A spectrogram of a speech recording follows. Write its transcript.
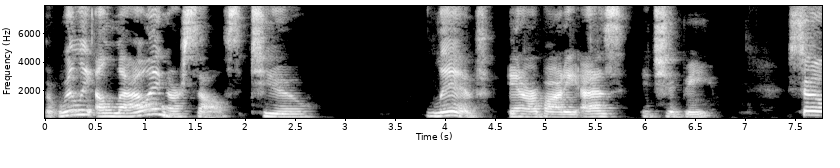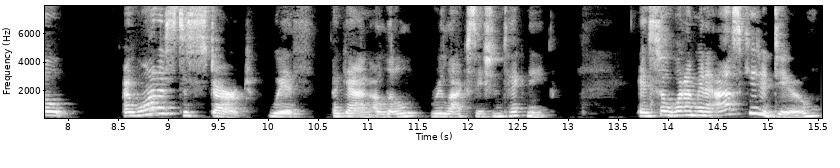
but really allowing ourselves to live in our body as it should be. So I want us to start with, again, a little relaxation technique. And so what I'm going to ask you to do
